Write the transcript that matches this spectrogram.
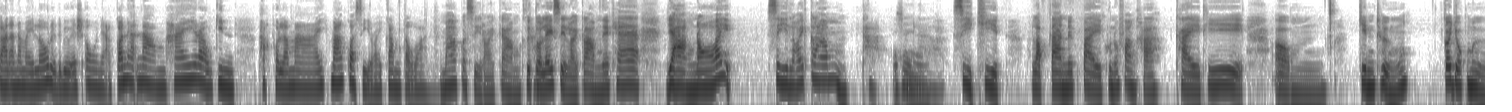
การอนามัยโลกหรือ WHO เนี่ยก็แนะนำให้เรากินผักผลไม้มากกว่า 400 กรัมต่อวัน มากกว่า 400 กรัม คือตัวเลข 400 กรัมเนี่ยแค่ อย่างน้อย 400 กรัม ค่ะ โอ้โหใช่แล้วสี่ขีด หลับตานึกไปคุณผู้ฟังคะ ใครที่เอิ่มกินถึงก็ยกมือ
